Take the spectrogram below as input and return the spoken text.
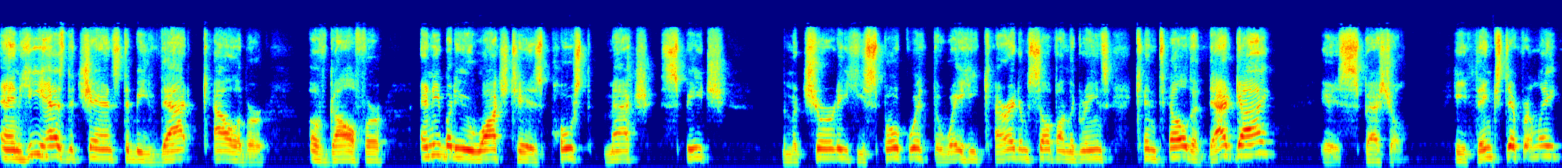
and he has the chance to be that caliber of golfer. Anybody who watched his post match speech, the maturity he spoke with, the way he carried himself on the greens, can tell that that guy is special. He thinks differently,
